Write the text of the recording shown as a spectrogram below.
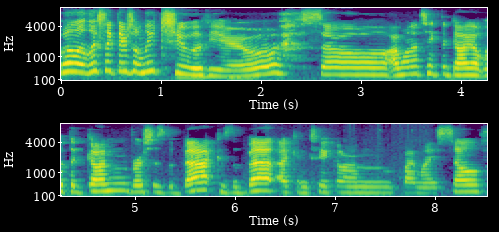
Well, it looks like there's only two of you, so I want to take the guy out with the gun versus the bat, because the bat I can take on by myself.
